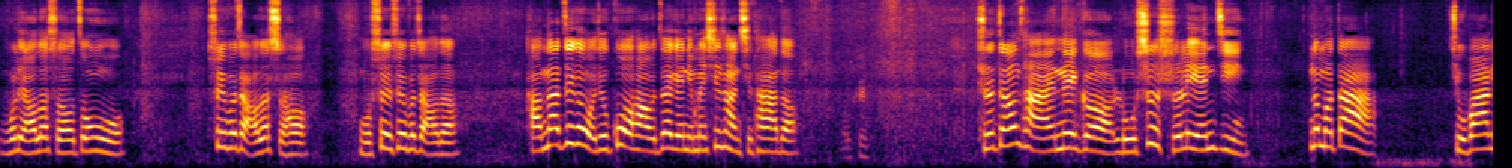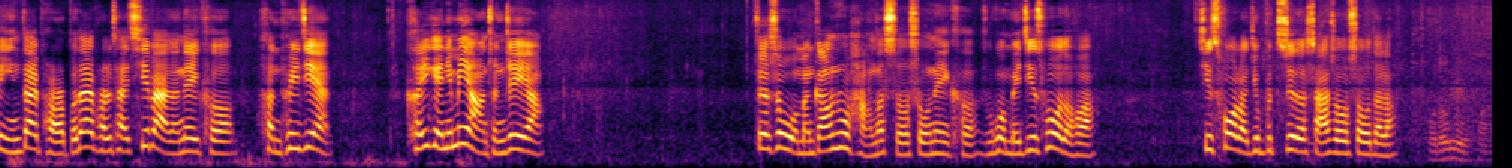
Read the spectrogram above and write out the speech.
无聊的时候，中午睡不着的时候，午睡睡不着的。好，那这个我就过哈，我再给你们欣赏其他的。OK。其实刚才那个鲁氏石莲锦，那么大，九八零带盆儿不带盆儿才七百的那颗，很推荐，可以给你们养成这样。这是我们刚入行的时候收那颗，如果没记错的话，记错了就不记得啥时候收的了。土都没换。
